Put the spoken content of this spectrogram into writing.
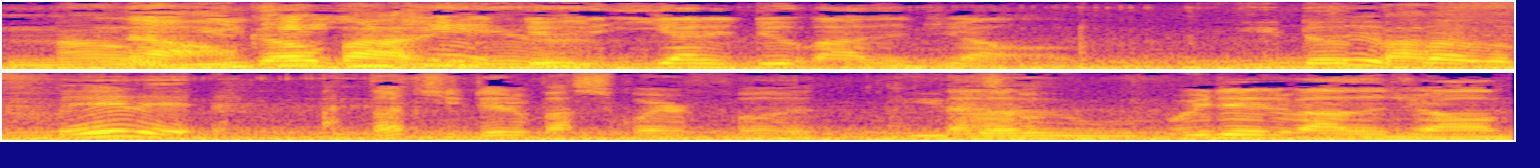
No, No. you, You go can't, by you can't do that. You got to do it by the job. You Do do it it by, by the minute. I thought you did it by square foot. You That's do. what- we did it by the job.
